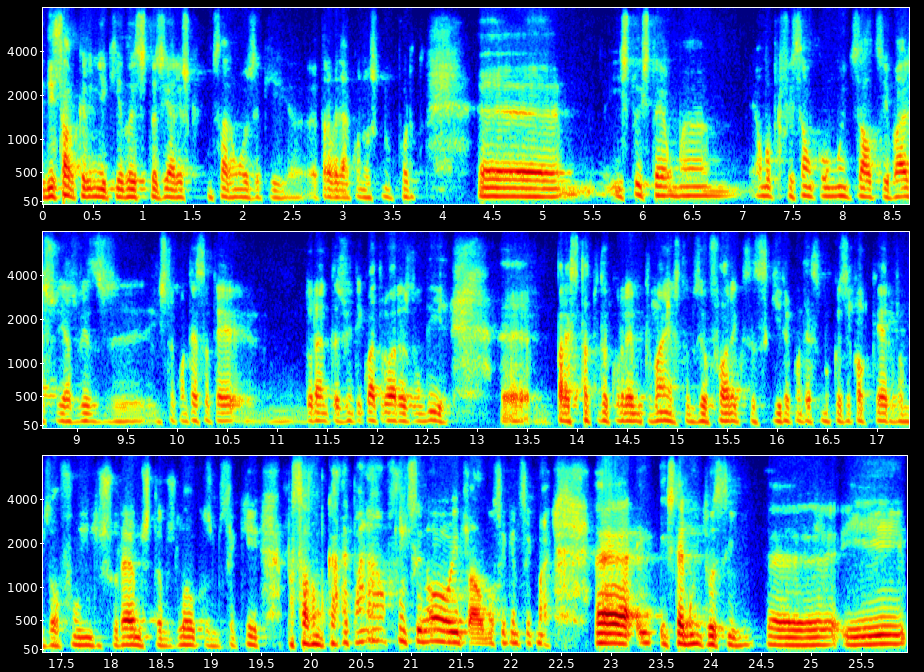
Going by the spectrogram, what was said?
e disse há bocadinho aqui a dois estagiários que começaram hoje aqui a, a trabalhar connosco no Porto, isto, isto é, uma, é uma profissão com muitos altos e baixos e às vezes uh, isto acontece até durante as 24 horas de um dia. Uh, parece que está tudo a correr muito bem, estamos eufóricos, a seguir acontece uma coisa qualquer, vamos ao fundo, choramos, estamos loucos, não sei o quê, passado um bocado, pá, não, funcionou e tal, não sei o quê, não sei o que mais. Isto é muito assim e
